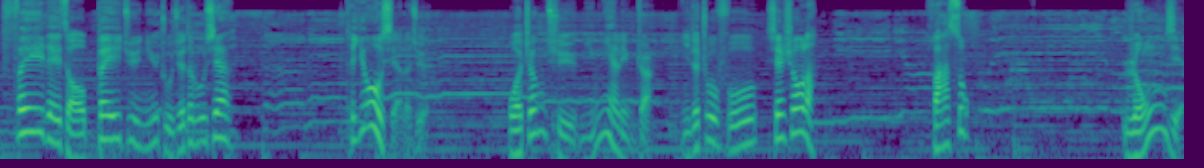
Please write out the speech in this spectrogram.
非得走悲剧女主角的路线。他又写了句：“我争取明年领证，你的祝福先收了。”发送。蓉姐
